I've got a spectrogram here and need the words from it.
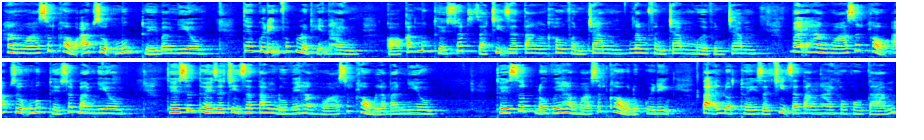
Hàng hóa xuất khẩu áp dụng mức thuế bao nhiêu? Theo quy định pháp luật hiện hành, có các mức thuế suất giá trị gia tăng 0%, 5%, 10%. Vậy hàng hóa xuất khẩu áp dụng mức thuế suất bao nhiêu? Thuế suất thuế giá trị gia tăng đối với hàng hóa xuất khẩu là bao nhiêu? Thuế suất đối với hàng hóa xuất khẩu được quy định tại Luật Thuế Giá trị gia tăng 2008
